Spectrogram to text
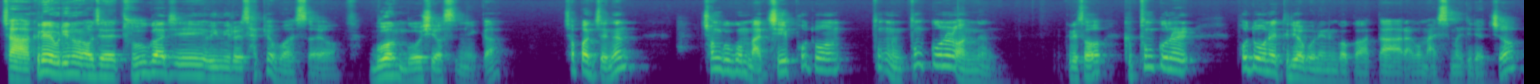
자, 그래 우리는 어제 두 가지 의미를 살펴보았어요. 무엇 무엇이었습니까? 첫 번째는 천국은 마치 포도원 품, 품꾼을 얻는 그래서 그 품꾼을 포도원에 들여보내는 것과 같다라고 말씀을 드렸죠.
